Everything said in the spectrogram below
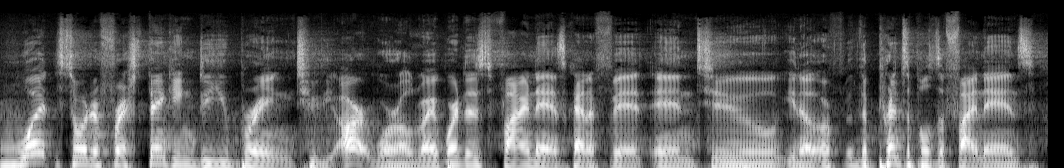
what sort of fresh thinking do you bring to the art world? Right, where does finance kind of fit into you know, or the principles of finance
